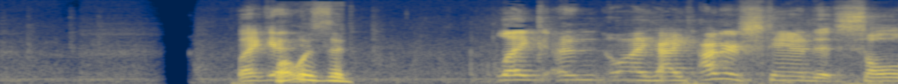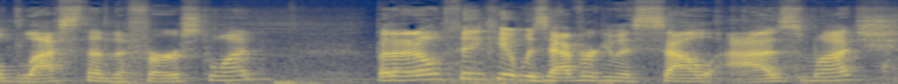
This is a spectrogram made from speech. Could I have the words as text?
like What was it? like like I understand it sold less than the first one, but I don't think it was ever going to sell as much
